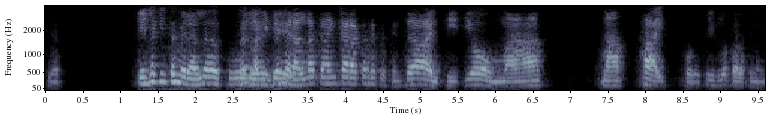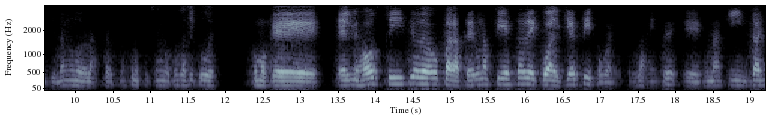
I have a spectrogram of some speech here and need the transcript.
¿cierto? ¿Qué es la Quinta Esmeralda? Tú, Bueno, la Quinta que- Esmeralda acá en Caracas representa el sitio más, más high, por decirlo, para que nos entiendan las personas que nos escuchan en otras latitudes, como que el mejor sitio de- para hacer una fiesta de cualquier tipo. Bueno, la gente es una quinta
